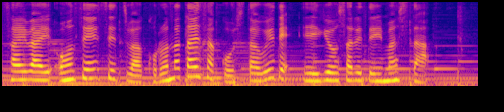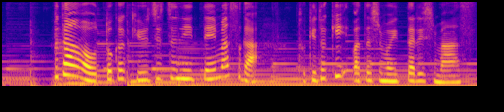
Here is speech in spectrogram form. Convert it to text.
幸い温泉施設はコロナ対策をした上で営業されていました。普段は夫が休日に行っていますが時々私も行ったりします。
